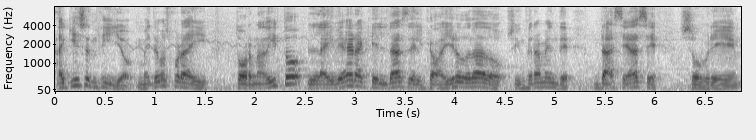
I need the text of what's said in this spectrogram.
Aquí es sencillo, metemos por ahí tornadito, la idea era que el dash del caballero dorado, sinceramente, dasease sobre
